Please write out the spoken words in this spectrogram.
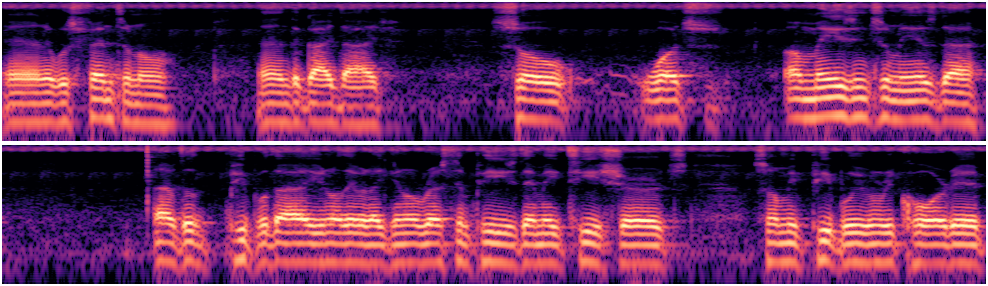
and it was fentanyl and the guy died. So, what's amazing to me is that after people die, you know, they were like, you know, rest in peace. They make T-shirts. Some people even record it.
